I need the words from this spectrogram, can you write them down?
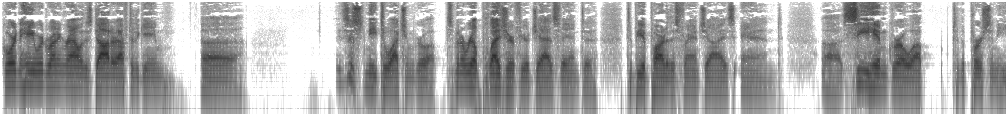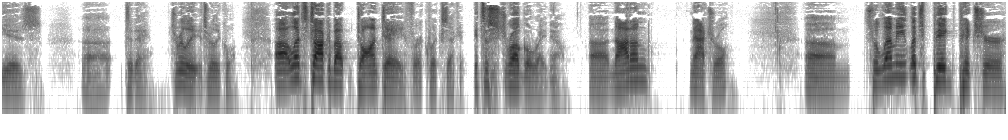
Gordon Hayward running around with his daughter after the game. Uh, it's just neat to watch him grow up. It's been a real pleasure if you're a Jazz fan to to be a part of this franchise and uh, see him grow up to the person he is uh, today. It's really it's really cool. Uh, let's talk about Dante for a quick second. It's a struggle right now, uh, not unnatural. Um, so let me let's big picture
